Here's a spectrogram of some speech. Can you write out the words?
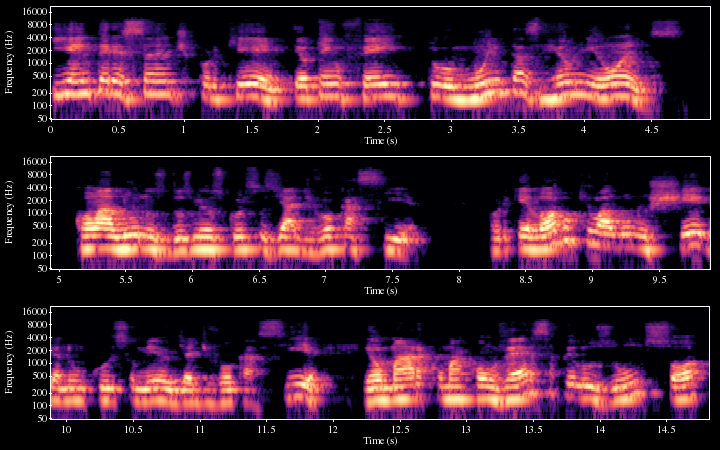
E é interessante porque eu tenho feito muitas reuniões com alunos dos meus cursos de advocacia. Porque logo que o aluno chega num curso meu de advocacia, eu marco uma conversa pelo Zoom só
